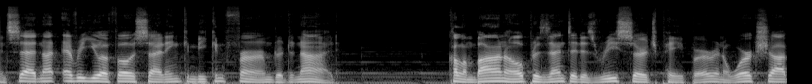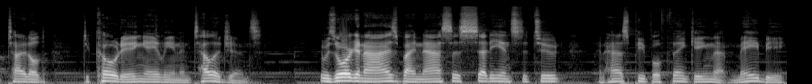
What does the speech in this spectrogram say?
and said not every UFO sighting can be confirmed or denied. Colombano presented his research paper in a workshop titled Decoding Alien Intelligence. It was organized by NASA's SETI Institute and has people thinking that maybe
